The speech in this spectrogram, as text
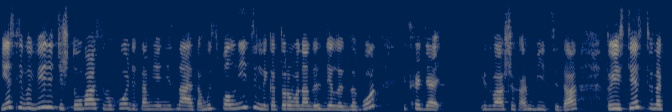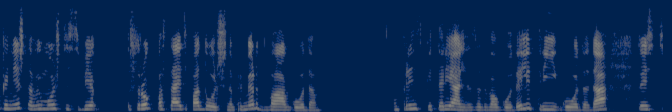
Если вы видите, что у вас выходит, там, я не знаю, там исполнительный, которого надо сделать за год, исходя из ваших амбиций, да, то, естественно, конечно, вы можете себе срок поставить подольше, например, два года. В принципе, это реально за два года или три года, да, то есть,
